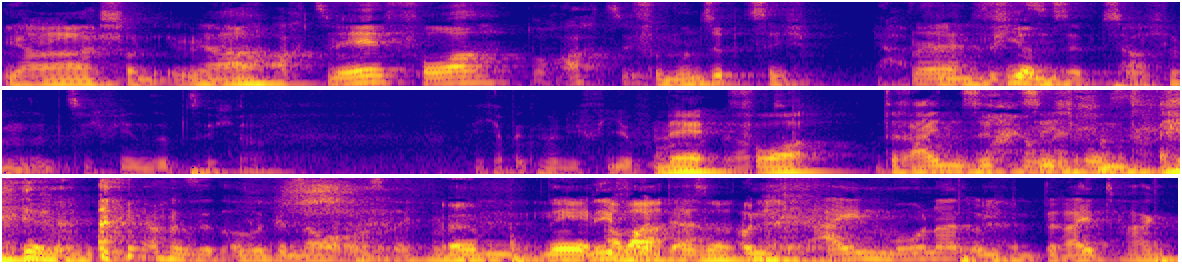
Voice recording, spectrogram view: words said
Ja, schon, ja. Ja, 80. Nee, vor Doch, 80. 75. Ja, Nee, 74. Ja, 75, 74, ja. Ich habe jetzt nur die 4 vor. Nee, gehabt. vor 73 Boah, Junge, und. Ich muss jetzt auch so genau ausrechnen. ähm, nee, Nee, aber, also, und einen Monat und drei Tagen.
